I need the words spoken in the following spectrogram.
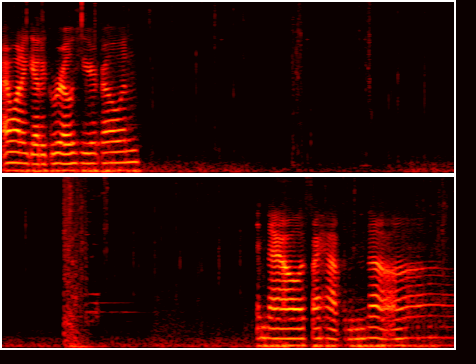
I want to get a grill here going. And now if I have enough...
